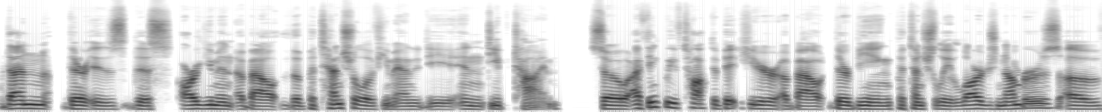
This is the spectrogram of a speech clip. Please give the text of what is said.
Then there is this argument about the potential of humanity in deep time. So I think we've talked a bit here about there being potentially large numbers of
